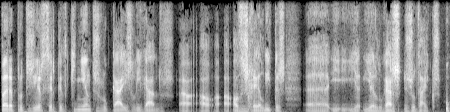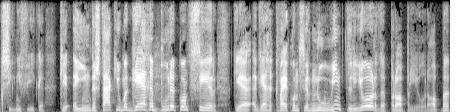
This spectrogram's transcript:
para proteger cerca de 500 locais ligados a, a, aos israelitas uh, e, e, a, e, a, lugares judaicos. O que significa que ainda está aqui uma guerra por acontecer, que é a guerra que vai acontecer no interior da própria Europa,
